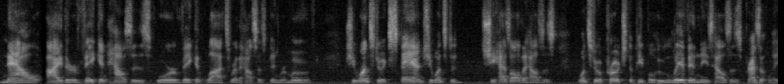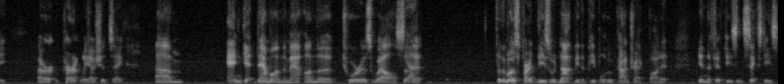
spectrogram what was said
now either vacant houses or vacant lots where the house has been removed. She wants to expand. She wants to, she has all the houses, wants to approach the people who live in these houses presently, or currently, I should say, um, and get them on the mat on the tour as well, so yeah. that for the most part these would not be the people who contract bought it in the 50s and 60s.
